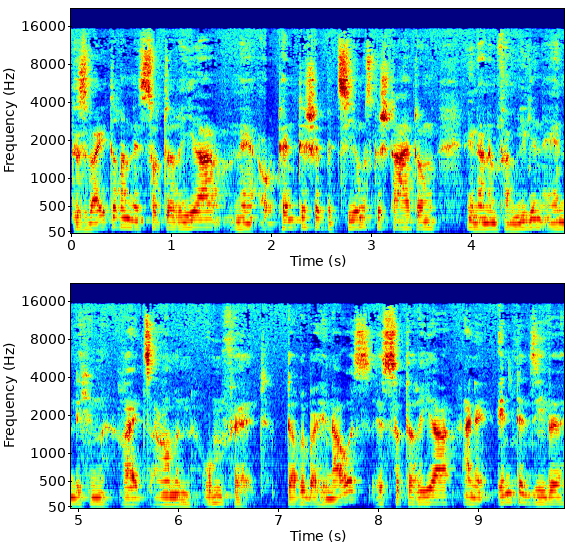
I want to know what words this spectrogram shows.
Des Weiteren ist Soteria eine authentische Beziehungsgestaltung in einem familienähnlichen, reizarmen Umfeld. Darüber hinaus ist Soteria eine intensive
